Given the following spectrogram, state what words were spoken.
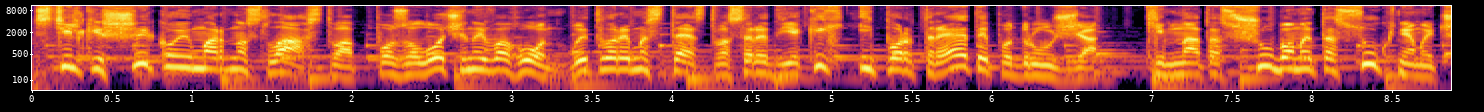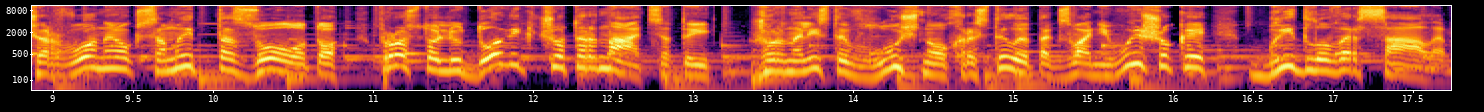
Стільки шику і марнославства, позолочений вагон, витвори мистецтва, серед яких і портрети подружжя, кімната з шубами та сукнями, червоний оксамит та золото. Просто Людовік XIV. Журналісти влучно охрестили так звані вишуки бидло Версалем.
